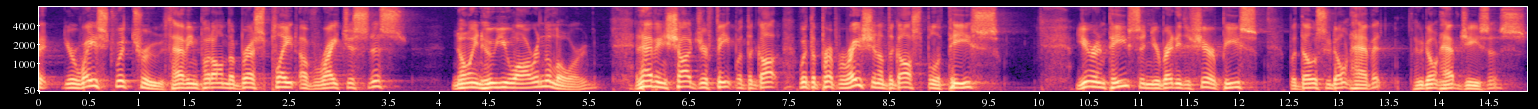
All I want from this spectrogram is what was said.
it your waist with truth, having put on the breastplate of righteousness, knowing who you are in the Lord, and having shod your feet with the, go- with the preparation of the gospel of peace. You're in peace and you're ready to share peace with those who don't have it, who don't have Jesus.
